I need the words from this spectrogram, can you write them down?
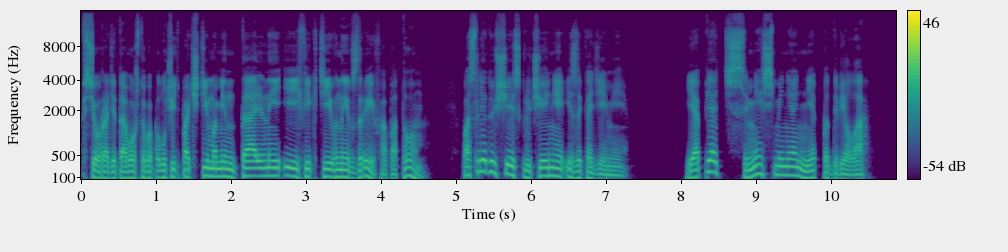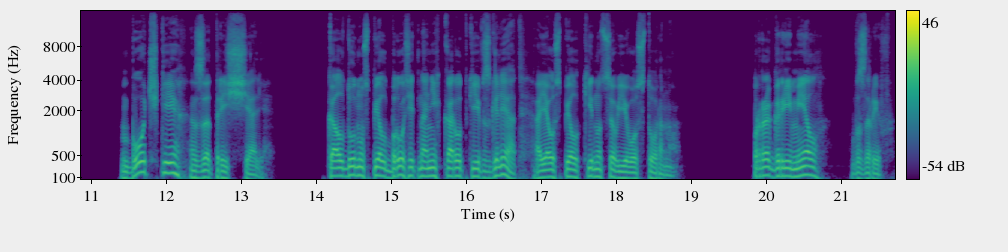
Все ради того, чтобы получить почти моментальный и эффективный взрыв, а потом последующее исключение из академии. И опять смесь меня не подвела. Бочки затрещали. Колдун успел бросить на них короткий взгляд, а я успел кинуться в его сторону. Прогремел взрыв.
